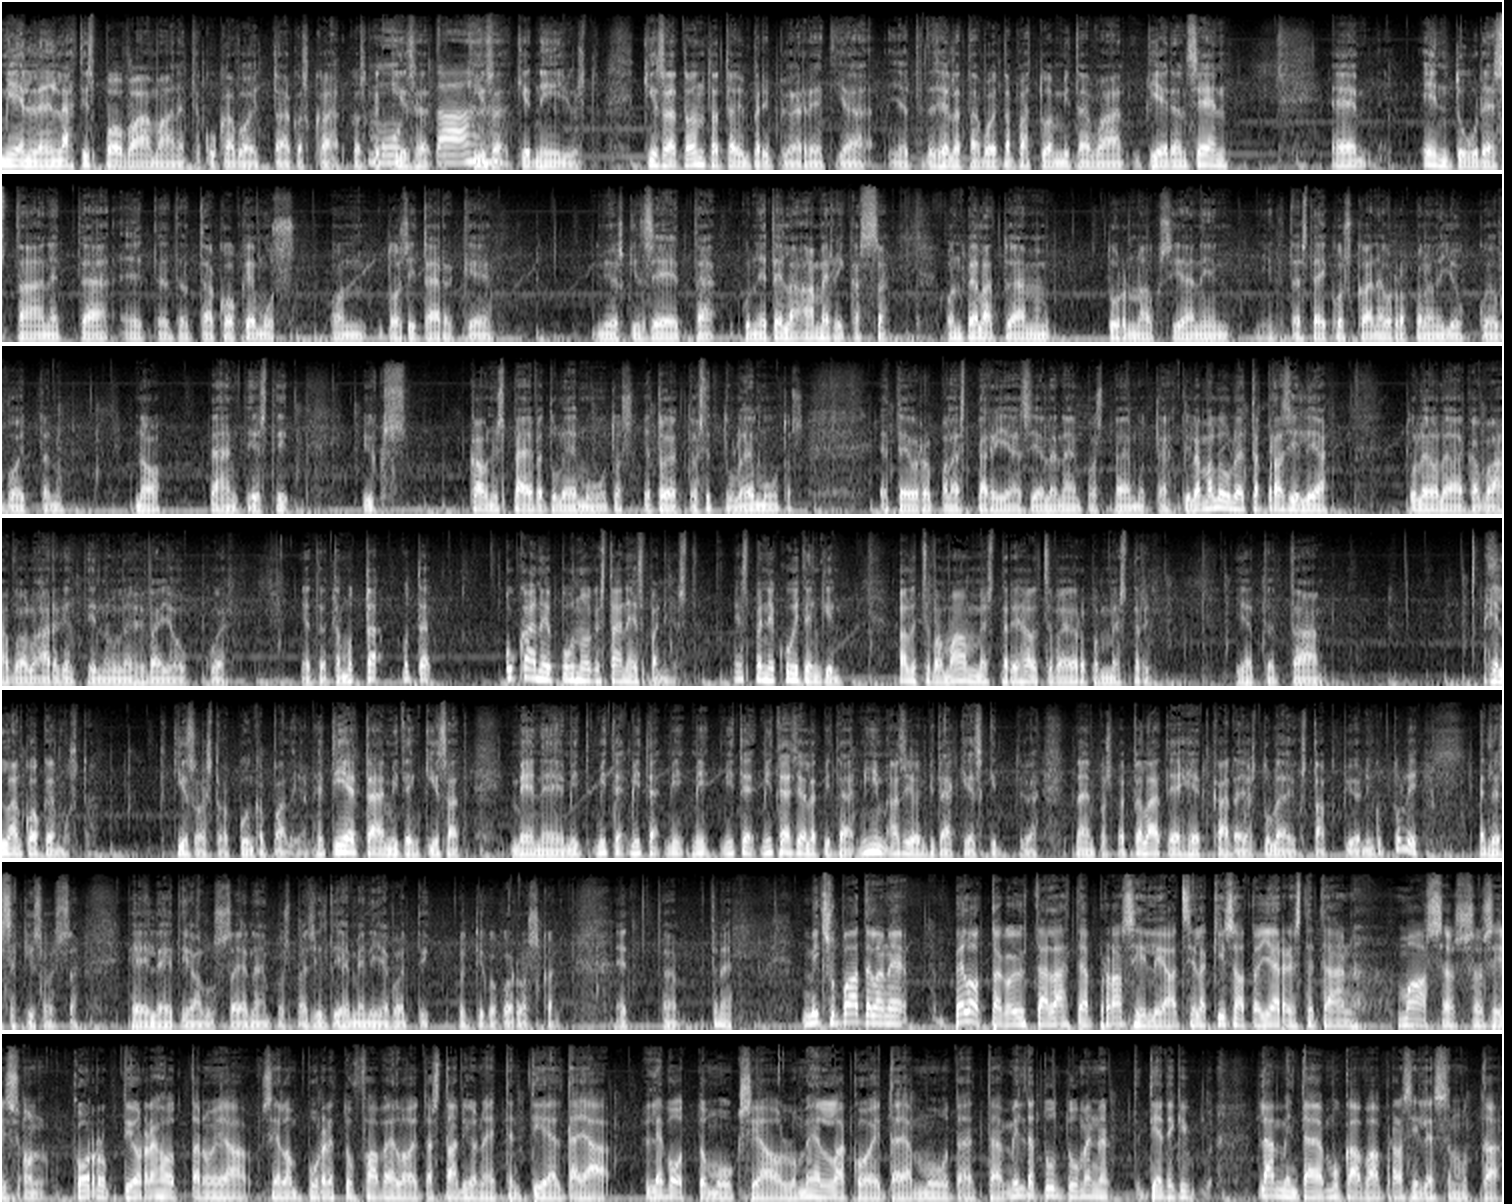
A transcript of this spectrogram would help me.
mielelläni lähtisi povaamaan, että kuka voittaa, koska, koska kisa, kisa, niin just, kisat on tota ympäripyöreät ja, ja tätä siellä voi tapahtua mitä vaan. Tiedän sen entuudestaan, että, että tota, kokemus on tosi tärkeä. Myöskin se, että kun Etelä-Amerikassa on pelattu MM-turnauksia, niin, niin tästä ei koskaan eurooppalainen joukkue voittanut. No, tähän tietysti yksi kaunis päivä tulee muutos ja toivottavasti tulee muutos. Että eurooppalaiset pärjää siellä näin poispäin, mutta kyllä mä luulen, että Brasilia tulee olemaan aika vahva, voi olla Argentiinalle hyvä joukkue. Ja tota, mutta, mutta kukaan ei ole puhunut oikeastaan Espanjasta. Espanja kuitenkin hallitseva maanmestari, hallitseva Euroopan mestari. Ja tota, heillä on kokemusta kisoista kuinka paljon. He tietää, miten kisat menee, mit, mit, mit, mit, mit, mit, mitä siellä pitää, mihin asioihin pitää keskittyä, näin poispäin. Pelaajat ei hetkaada, jos tulee yksi tappio, niin kuin tuli edellisissä kisoissa heille heti alussa ja näin poispäin. Silti he meni ja voitti, voitti koko roskan. Että, että ne. Miksu Paatelainen, pelottaako yhtään lähteä Brasiliaan, sillä kisat on järjestetään maassa, jossa siis on korruptio rehottanut ja siellä on purettu faveloita stadioneiden tieltä ja levottomuuksia ollut, mellakoita ja muuta. Että miltä tuntuu mennä tietenkin lämmintä ja mukavaa Brasiliassa, mutta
